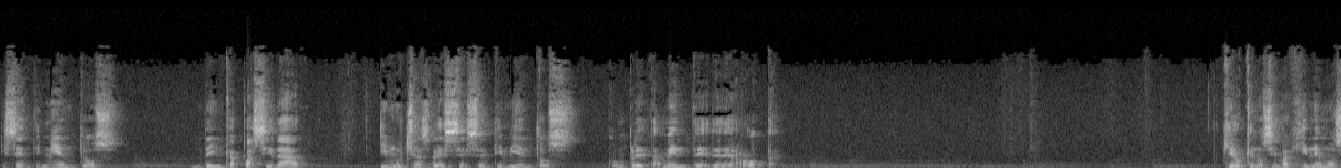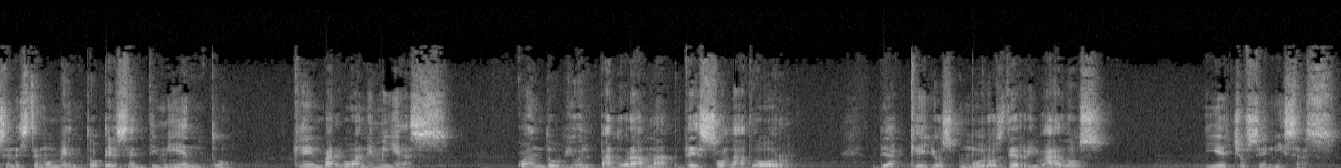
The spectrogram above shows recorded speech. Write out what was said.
y sentimientos de incapacidad y muchas veces sentimientos completamente de derrota. Quiero que nos imaginemos en este momento el sentimiento que embargó a Nemías cuando vio el panorama desolador de aquellos muros derribados y hechos cenizas.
